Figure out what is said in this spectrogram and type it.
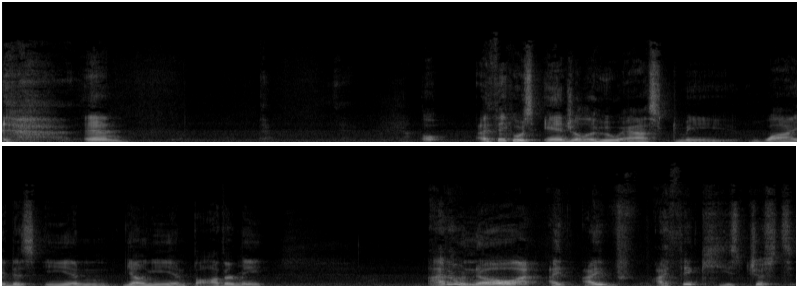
and oh, I think it was Angela who asked me, "Why does Ian, young Ian, bother me?" I don't know. I I I've, I think he's just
